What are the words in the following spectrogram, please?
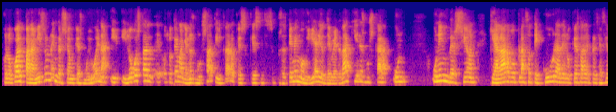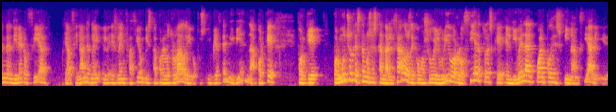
Con lo cual, para mí es una inversión que es muy buena. Y, luego está eh, otro tema que no es bursátil, claro, que es, pues el tema inmobiliario. ¿De verdad quieres buscar un, una inversión que a largo plazo te cubra de lo que es la depreciación del dinero fiat, que al final es la inflación vista por el otro lado? Digo, pues invierte en vivienda. ¿Por qué? Porque por mucho que estemos escandalizados de cómo sube el Uribor, lo cierto es que el nivel al cual puedes financiar, y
